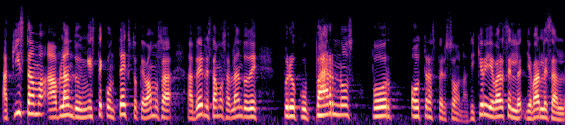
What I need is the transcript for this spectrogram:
Aquí estamos hablando, en este contexto que vamos a, a ver, estamos hablando de preocuparnos por otras personas. Y quiero llevarles al,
